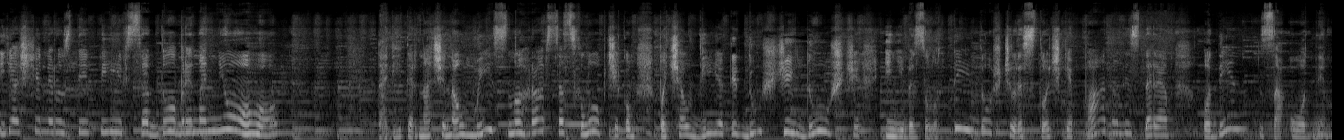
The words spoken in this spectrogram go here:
я ще не роздивився добре на нього. Та вітер, наче навмисно грався з хлопчиком, почав віяти дужче й дужче, і ніби золотий дощ листочки падали з дерев один за одним.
